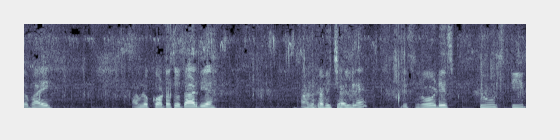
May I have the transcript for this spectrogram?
तो भाई हम लोग को ऑटो से उतार दिया है। हम लोग अभी चल रहे हैं। This road is too steep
